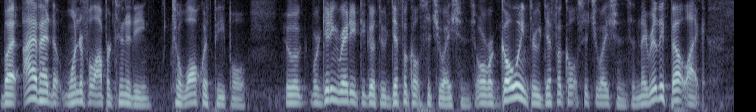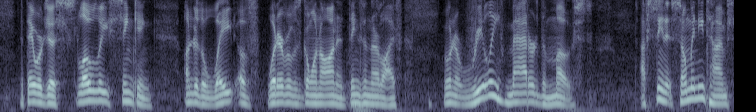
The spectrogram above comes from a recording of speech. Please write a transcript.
but I have had the wonderful opportunity to walk with people who were getting ready to go through difficult situations or were going through difficult situations. And they really felt like that they were just slowly sinking under the weight of whatever was going on and things in their life. When it really mattered the most, I've seen it so many times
